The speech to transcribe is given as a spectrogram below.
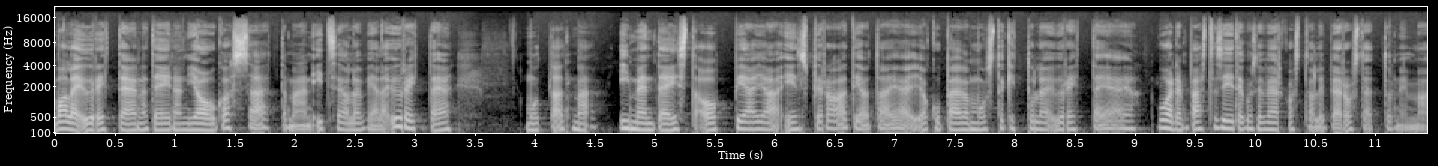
valeyrittäjänä teidän joukossa, että mä en itse ole vielä yrittäjä, mutta että mä imen teistä oppia ja inspiraatiota ja joku päivä mustakin tulee yrittäjä. Ja vuoden päästä siitä, kun se verkosto oli perustettu, niin mä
